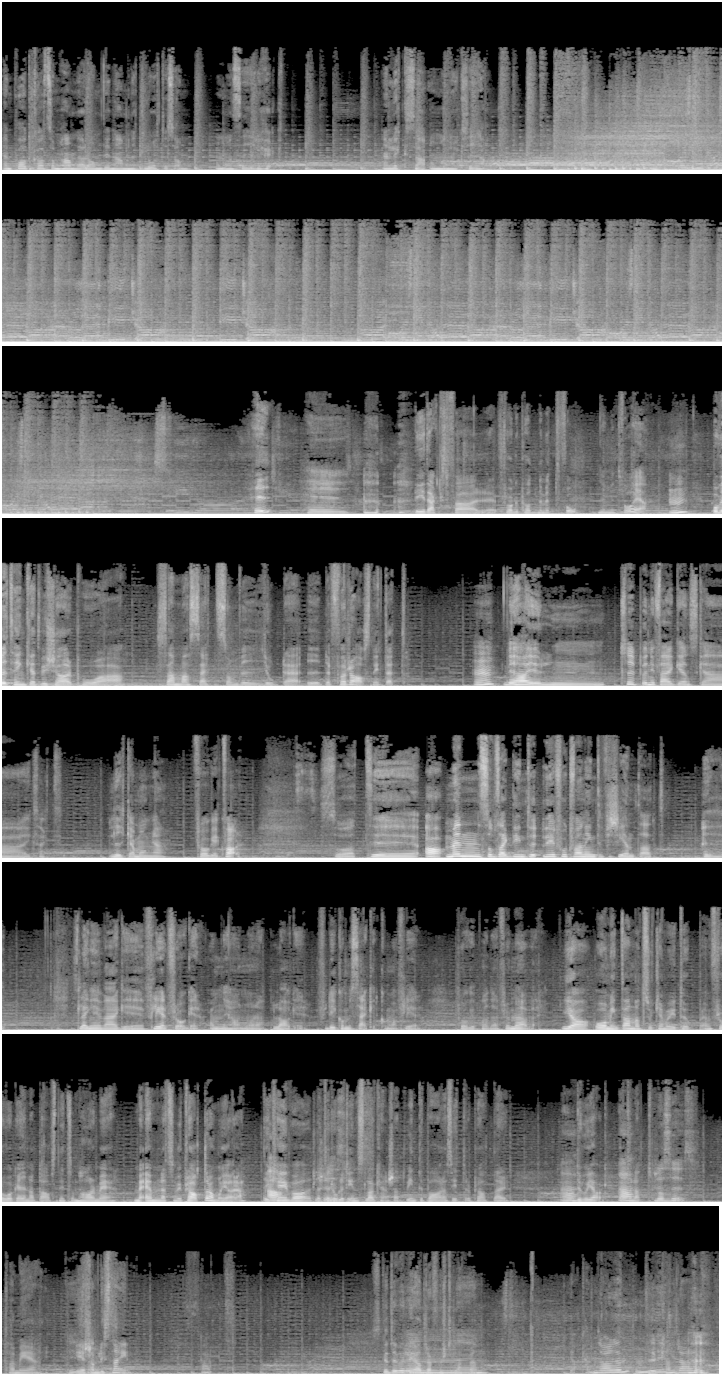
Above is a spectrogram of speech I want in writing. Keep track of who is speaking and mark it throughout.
Speaker 1: En podcast som handlar om det namnet låter som, om man säger det högt. En läxa om anorexia. Hej!
Speaker 2: Hej.
Speaker 1: Det är dags för frågepodd nummer två.
Speaker 2: Nummer två ja.
Speaker 1: Mm. Och vi tänker att vi kör på samma sätt som vi gjorde i det förra avsnittet.
Speaker 2: Mm. Vi har ju typ ungefär ganska exakt lika många frågor kvar. Så att, eh, ja men som sagt det är, inte, det är fortfarande inte för sent att eh, slänga iväg eh, fler frågor om ni har några på lager. För det kommer säkert komma fler frågor på där framöver.
Speaker 1: Ja, och om inte annat så kan vi ju ta upp en fråga i något avsnitt som har med, med ämnet som vi pratar om att göra. Det
Speaker 2: Ja,
Speaker 1: kan ju vara ett lite
Speaker 2: precis.
Speaker 1: roligt inslag kanske, att vi inte bara sitter och pratar
Speaker 2: Ja.
Speaker 1: du och jag, utan
Speaker 2: Ja,
Speaker 1: att man
Speaker 2: precis.
Speaker 1: tar med er som lyssnar in.
Speaker 2: Sant.
Speaker 1: Ska du eller jag dra första lappen?
Speaker 2: Jag kan dra den.
Speaker 1: Du kan dra den.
